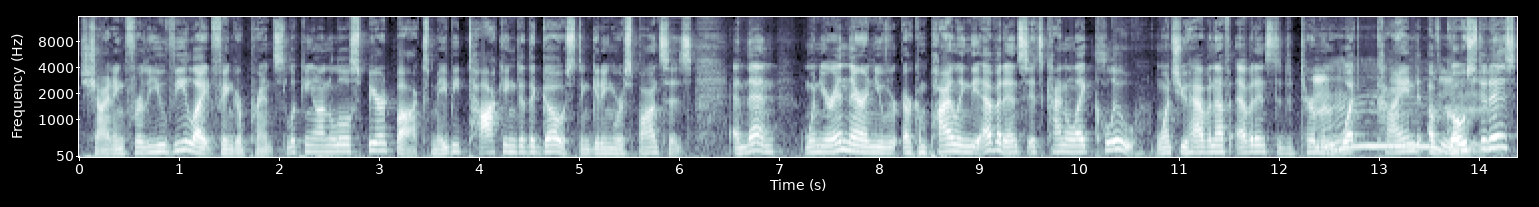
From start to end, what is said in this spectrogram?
shining for the UV light fingerprints, looking on a little spirit box, maybe talking to the ghost and getting responses. And then when you're in there and you are compiling the evidence, it's kind of like Clue. Once you have enough evidence to determine what kind of ghost it mm. is,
